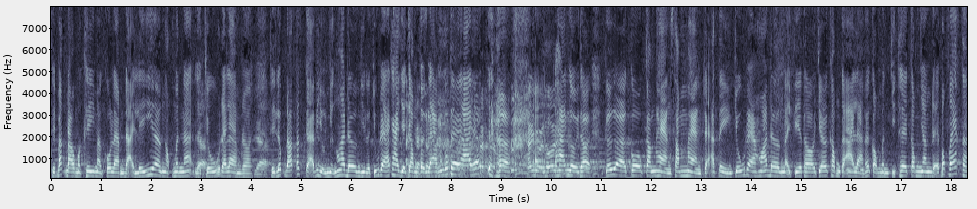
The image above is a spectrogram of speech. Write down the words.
thì bắt đầu mà khi mà cô làm đại lý à, Ngọc Minh á là Dạ. chú đã làm rồi Dạ. thì lúc đó tất cả ví dụ những hóa đơn gì là chú ra hết hai vợ chồng tự làm không có thuê ai hết Hai người thôi. hai người thôi cứ à, cô cân hàng xăm hàng trả tiền chú ra hóa đơn này kia thôi chứ không có ai làm hết còn mình chỉ thuê công nhân để bóc vác thôi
